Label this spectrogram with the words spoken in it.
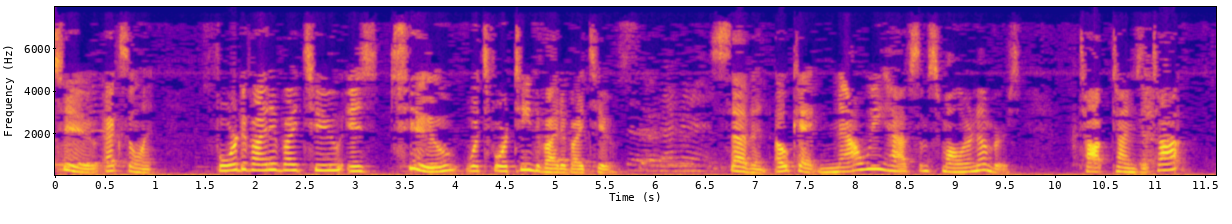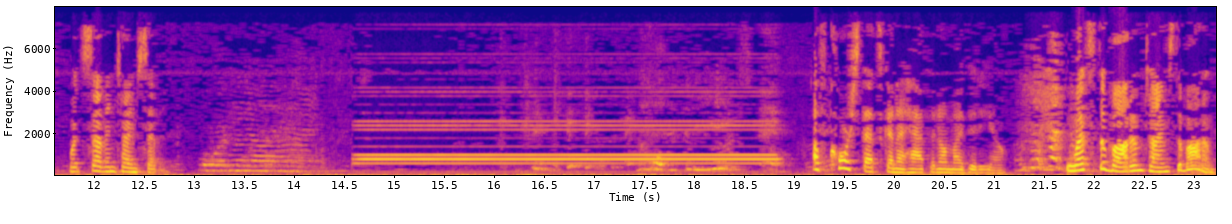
2. Excellent. 4 divided by 2 is 2. What's 14 divided by 2? 7. 7. Okay, now we have some smaller numbers. Top times the top. What's 7 times 7? 49. Of course that's going to happen on my video. What's the bottom times the bottom?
